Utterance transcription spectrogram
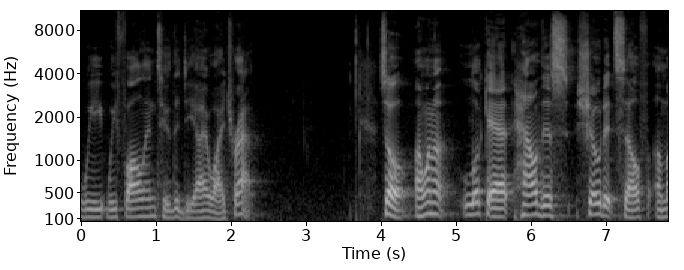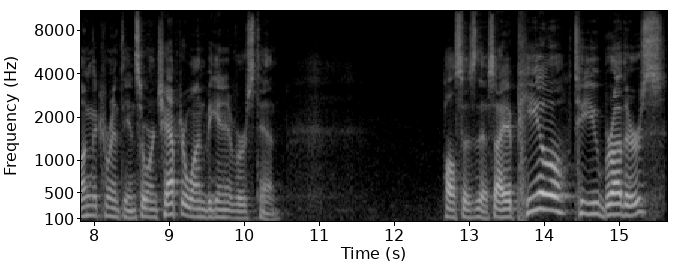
we, we fall into the DIY trap. So I want to look at how this showed itself among the Corinthians. So we're in chapter 1, beginning at verse 10. Paul says this I appeal to you, brothers,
